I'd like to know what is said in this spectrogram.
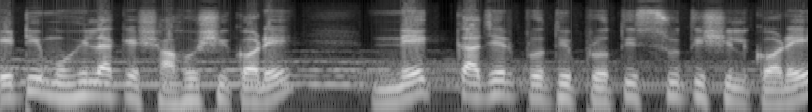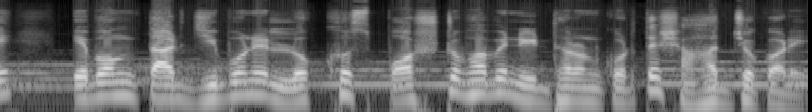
এটি মহিলাকে সাহসী করে, নেক কাজের প্রতি প্রতিশ্রুতিশীল করে এবং তার জীবনের লক্ষ্য স্পষ্টভাবে নির্ধারণ করতে সাহায্য করে।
